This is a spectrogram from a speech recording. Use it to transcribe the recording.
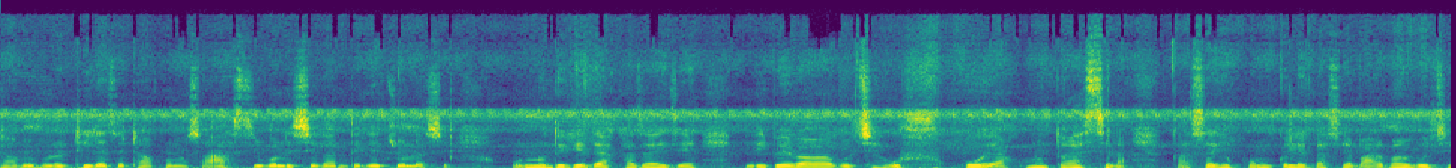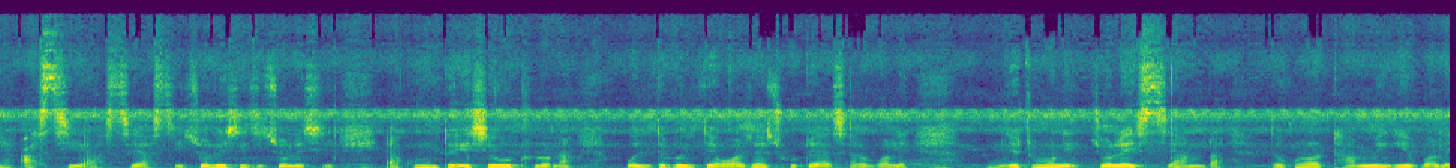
ঝাঁপি বলে, ঠিক আছে ঠাকুরমশাই, আসছি বলে সেখান থেকে চলে আসে। অন্যদিকে দেখা যায় যে দীপের বাবা বলছে, উফ, কই এখনও তো আসছে না? কাসাকে ফোন করলে কাছে বারবার বলছে, আসছি আসছি আসছি, চলে এসেছি চলে এসেছি। এখনও তো এসে উঠল না। বলতে বলতে অজয় ছুটে আসার বলে, জেঠুমণি, চলে এসছি আমরা। তখন ওর ঠাম্মি গিয়ে বলে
